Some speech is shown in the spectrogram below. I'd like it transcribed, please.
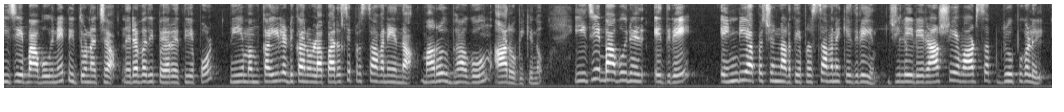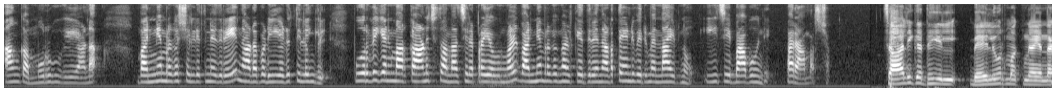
ഇ ജെ ബാബുവിനെ പിന്തുണച്ച നിരവധി പേർ എത്തിയപ്പോൾ നിയമം കയ്യിലെടുക്കാനുള്ള പരസ്യ പ്രസ്താവനയെന്ന മറുവിഭാഗവും ആരോപിക്കുന്നു. ഇ ജെ ബാബുവിനെതിരെ എൻ ഡി അപ്പച്ചൻ നടത്തിയ പ്രസ്താവനയ്ക്കെതിരെയും ജില്ലയിലെ രാഷ്ട്രീയ വാട്സപ്പ് ഗ്രൂപ്പുകളിൽ അംഗം മുറുകുകയാണ്. വന്യമൃഗശല്യത്തിനെതിരെ നടപടിയെടുത്തില്ലെങ്കിൽ പൂർവികന്മാർ കാണിച്ചു തന്ന ചില പ്രയോഗങ്ങൾ വന്യമൃഗങ്ങൾക്കെതിരെ നടത്തേണ്ടി വരുമെന്നായിരുന്നു ഇ ജെ ബാബുവിന്റെ പരാമർശം. ചാലികഥയിൽ ബേലൂർ മഗ്ന എന്ന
